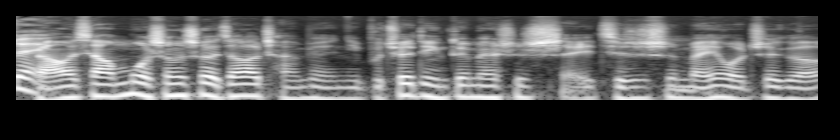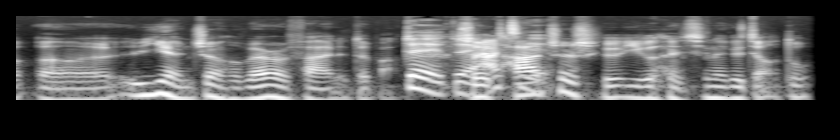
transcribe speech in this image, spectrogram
对，然后像陌生社交的产品，你不确定对面是谁，其实是没有这个呃验证和 verify 的，对吧？对对，所以它这是一个一个很新的一个角度。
